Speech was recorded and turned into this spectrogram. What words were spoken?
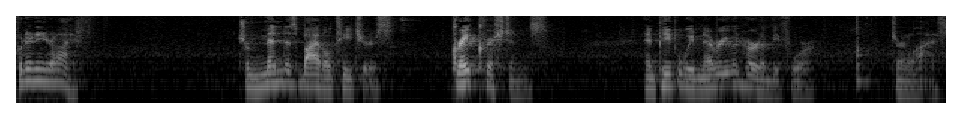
Put it in your life. Tremendous Bible teachers, great Christians, and people we've never even heard of before journalized.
